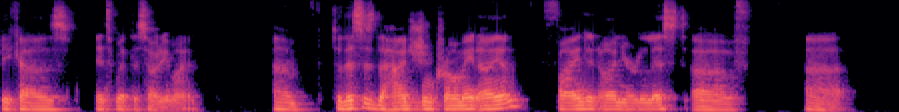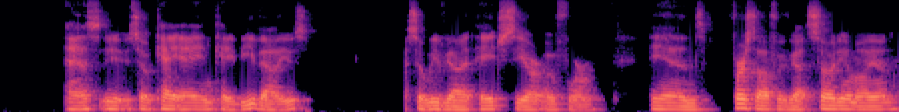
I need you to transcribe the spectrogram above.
because it's with the sodium ion. Um, so this is the hydrogen chromate ion. Find it on your list of uh, as so Ka and Kb values. So we've got HCrO4. And first off, we've got sodium ion.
